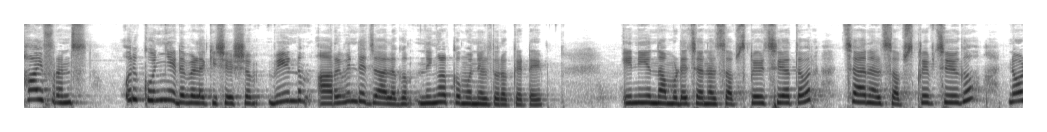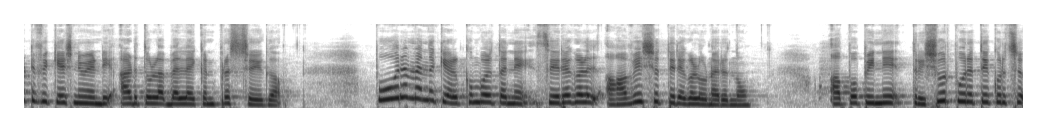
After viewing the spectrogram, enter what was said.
ഹായ് ഫ്രണ്ട്സ് ഒരു കുഞ്ഞിടവേളയ്ക്ക് ശേഷം വീണ്ടും അറിവിന്റെ ജാലകം നിങ്ങൾക്ക് മുന്നിൽ തുറക്കട്ടെ. ഇനിയും നമ്മുടെ ചാനൽ സബ്സ്ക്രൈബ് ചെയ്യാത്തവർ ചാനൽ സബ്സ്ക്രൈബ് ചെയ്യുക നോട്ടിഫിക്കേഷന് വേണ്ടി അടുത്തുള്ള ബെല്ലൈക്കൺ പ്രസ് ചെയ്യുക. പൂരം എന്ന് കേൾക്കുമ്പോൾ തന്നെ സിരകളിൽ ആവേശത്തിരകൾ ഉണരുന്നു. അപ്പോൾ പിന്നെ തൃശ്ശൂർ പൂരത്തെക്കുറിച്ച്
